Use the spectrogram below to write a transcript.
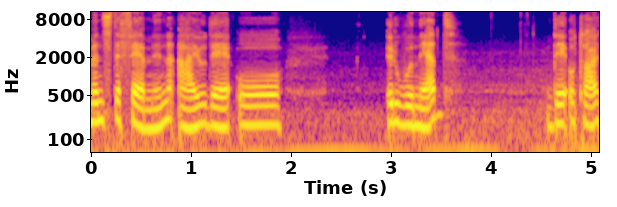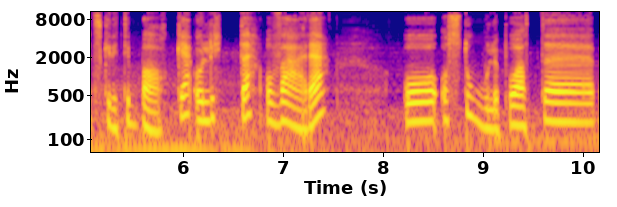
Mens det feminine er jo det å roe ned. Det å ta et skritt tilbake og lytte og være. Og, og stole på at uh,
